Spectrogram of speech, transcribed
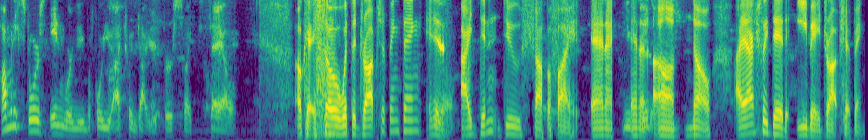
how many stores in were you before you actually got your first like sale? Okay, so with the drop shipping thing is Yeah. I didn't do Shopify and I You and um no, I actually did eBay drop shipping.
